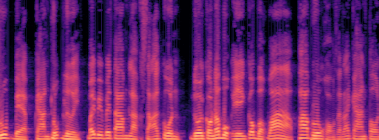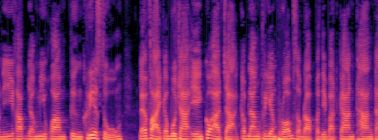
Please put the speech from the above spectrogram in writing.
รูปแบบการรบเลย ไม่เป็นไปตามหลักสากล โดยกองทัพบกเองก็บอกว่าภาพรวมของสถานการณ์ตอนนี้ครับยังมีความตึงเครียดสูง และฝ่ายกัมพูชาเองก็อาจจะกำลังเตรียมพร้อมสำหรับปฏิบัติการทางท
